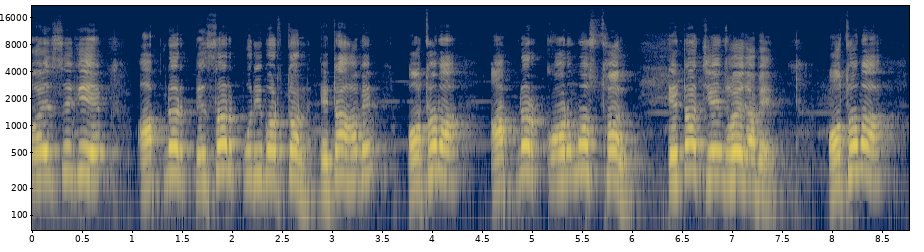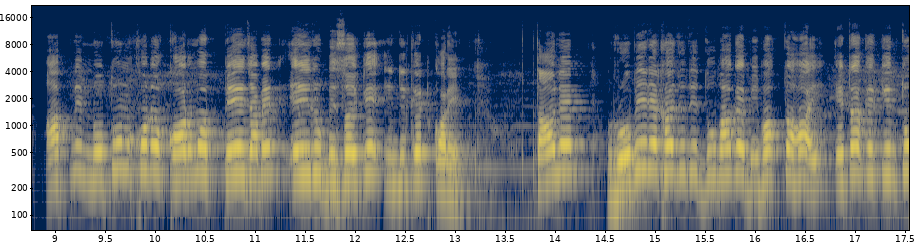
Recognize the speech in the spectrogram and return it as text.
বয়সে গিয়ে আপনার পেশার পরিবর্তন এটা হবে অথবা আপনার কর্মস্থল, এটা চেঞ্জ হয়ে যাবে। অথবা আপনি নতুন কোনো কর্ম পেয়ে যাবেন এইরূপ বিষয়কে ইন্ডিকেট করে। তাহলে রবি রেখা যদি দুভাগে বিভক্ত হয়, এটাকে কিন্তু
